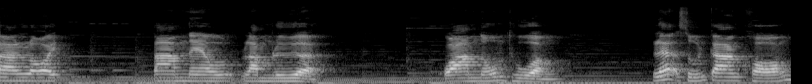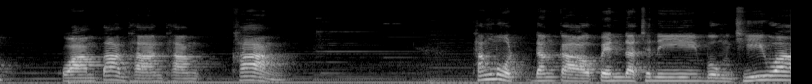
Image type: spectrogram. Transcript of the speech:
การลอยตามแนวลำเรือ ความโน้มถ่วง และศูนย์กลางของความต้านทานทางข้าง ทั้งหมดดังกล่าวเป็นดัชนีบ่งชี้ว่า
